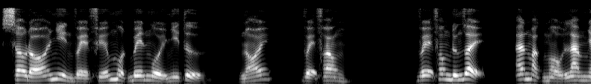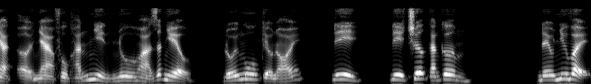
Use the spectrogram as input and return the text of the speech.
Sau đó nhìn về phía một bên ngồi nhi tử, nói, vệ phong. Vệ phong đứng dậy, ăn mặc màu lam nhạt ở nhà phục hắn nhìn nhu hòa rất nhiều, đối ngu Kiều nói, đi, đi trước ăn cơm. Đều như vậy,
